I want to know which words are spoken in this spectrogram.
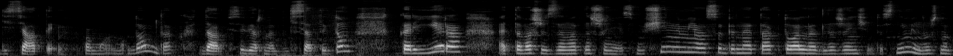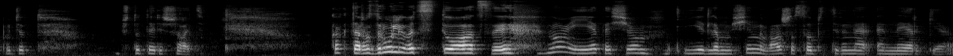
10 по-моему, дом. Так? Да, все верно, 10 дом. Карьера. Это ваши взаимоотношения с мужчинами. Особенно это актуально для женщин. То с ними нужно будет что-то решать как-то разруливать ситуации. Ну и это еще и для мужчин ваша собственная энергия.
